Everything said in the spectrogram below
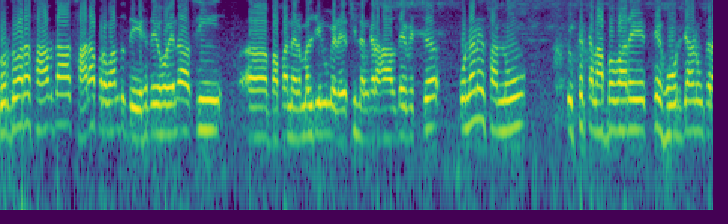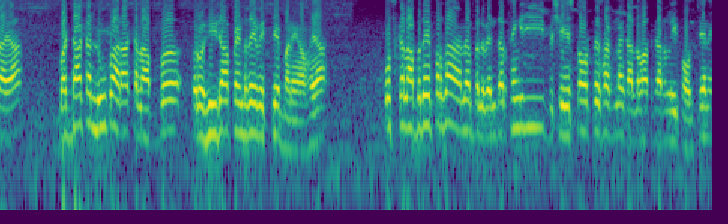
ਗੁਰਦੁਆਰਾ ਸਾਹਿਬ ਦਾ ਸਾਰਾ ਪ੍ਰਬੰਧ ਦੇਖਦੇ ਹੋਏ ਨਾ ਅਸੀਂ ਬਾਬਾ ਨਿਰਮਲ ਜੀ ਨੂੰ ਮਿਲੇ ਸੀ ਲੰਗਰ ਹਾਲ ਦੇ ਵਿੱਚ। ਉਹਨਾਂ ਨੇ ਸਾਨੂੰ ਇੱਕ ਕਲੱਬ ਬਾਰੇ ਇੱਥੇ ਹੋਰ ਜਾਣੂ ਕਰਾਇਆ। ਵੱਡਾ ਘੱਲੂਘਾਰਾ ਕਲੱਬ ਰੋਹੀੜਾ ਪਿੰਡ ਦੇ ਵਿੱਚ ਬਣਿਆ ਹੋਇਆ। ਉਸ ਕਲੱਬ ਦੇ ਪ੍ਰਧਾਨ ਬਲਵਿੰਦਰ ਸਿੰਘ ਜੀ ਵਿਸ਼ੇਸ਼ ਤੌਰ ਤੇ ਸਾਡੇ ਨਾਲ ਗੱਲਬਾਤ ਕਰਨ ਲਈ ਪਹੁੰਚੇ ਨੇ।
